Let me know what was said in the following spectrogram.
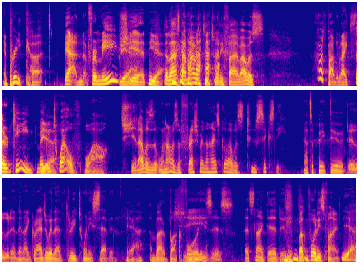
And pretty cut. Yeah, for me, Yeah, shit. yeah. The last time I was 225, I was I was probably like 13, maybe Yeah. 12. Wow. Shit, I was when I was a freshman in high school, I was 260. That's a big dude. Dude, and then I graduated at 327. Yeah. I'm about a buck 40. Jesus. That's not good, dude. Buck 40's fine. Yeah.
